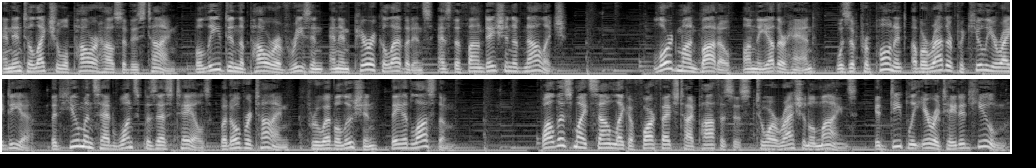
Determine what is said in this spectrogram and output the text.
an intellectual powerhouse of his time, believed in the power of reason and empirical evidence as the foundation of knowledge. Lord Monboddo, on the other hand, was a proponent of a rather peculiar idea that humans had once possessed tails but over time, through evolution, they had lost them. While this might sound like a far-fetched hypothesis to our rational minds, it deeply irritated Hume.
